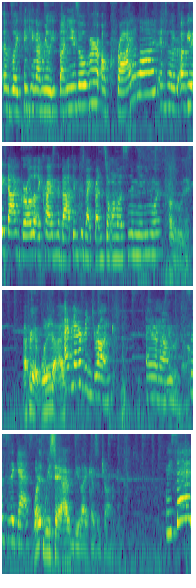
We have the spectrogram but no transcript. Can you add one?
of like thinking I'm really funny is over, I'll cry a lot until I'll be like that girl that like cries in the bathroom because my friends don't want to listen to me anymore. Probably. I forget. What did I? I've never been drunk. I don't know. Know. So this is a guess. what did we say I would be like as a drunk? We said.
